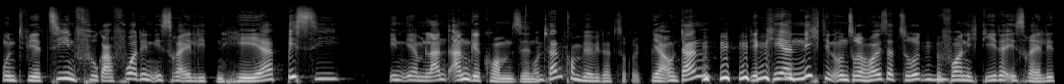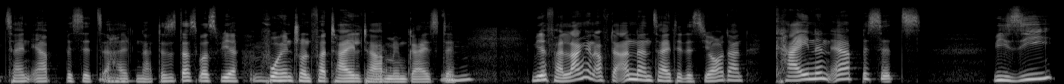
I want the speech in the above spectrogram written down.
und wir ziehen sogar vor den Israeliten her, bis sie in ihrem Land angekommen sind. Und dann kommen wir wieder zurück. Ja, und dann, wir kehren nicht in unsere Häuser zurück, mhm. bevor nicht jeder Israelit seinen Erbbesitz mhm. erhalten hat. Das ist das, was wir mhm. vorhin schon verteilt haben im Geiste. Wir verlangen auf der anderen Seite des Jordan keinen Erbbesitz, wie sie,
